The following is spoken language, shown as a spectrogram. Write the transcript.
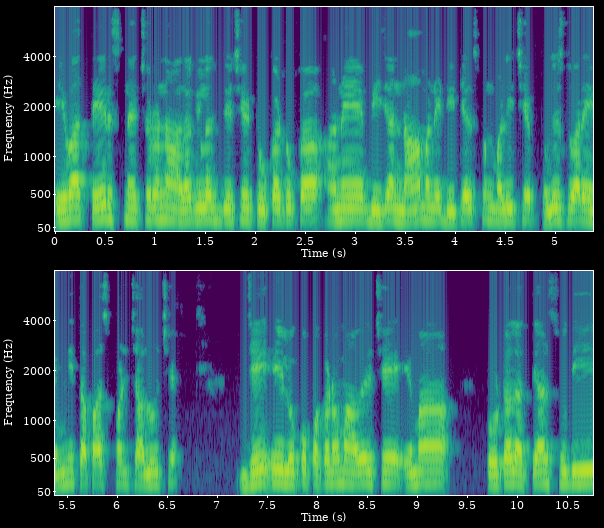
એવા તેર સ્નેચરોના અલગ અલગ જે છે, ટૂંકા ટૂંકા અને બીજા નામ અને ડિટેલ્સ પણ મળી છે. પોલીસ દ્વારા એમની તપાસ પણ ચાલુ છે. જે એ લોકો પકડવામાં આવેલ છે, એમાં ટોટલ અત્યાર સુધી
